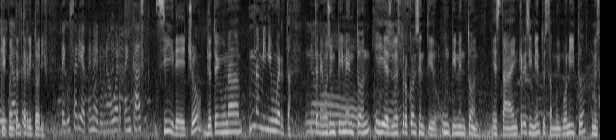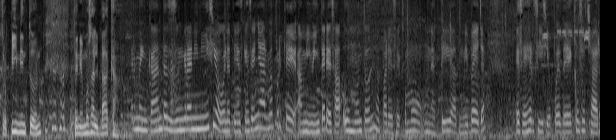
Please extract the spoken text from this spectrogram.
que cuenta el territorio. ¿Te gustaría tener una huerta en casa? Sí, de hecho, yo tengo una, una mini huerta. Tenemos un pimentón y es nuestro consentido, un pimentón. Está en crecimiento, está muy bonito, nuestro pimentón. Tenemos albahaca. Me encanta, es un gran inicio. Bueno, tienes que enseñarme porque a mí me interesa un montón, me parece como una actividad muy bella ese ejercicio pues de cosechar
